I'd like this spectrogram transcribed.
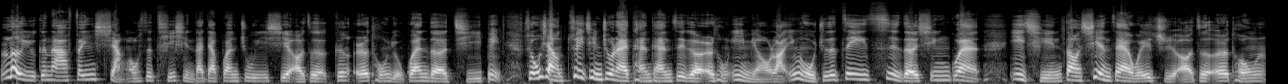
乐于跟大家分享，我是提醒大家关注一些呃，这个跟儿童有关的疾病，所以我想最近就来谈谈这个儿童疫苗啦，因为我觉得这一次的新冠疫情到现在为止啊，这个儿童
